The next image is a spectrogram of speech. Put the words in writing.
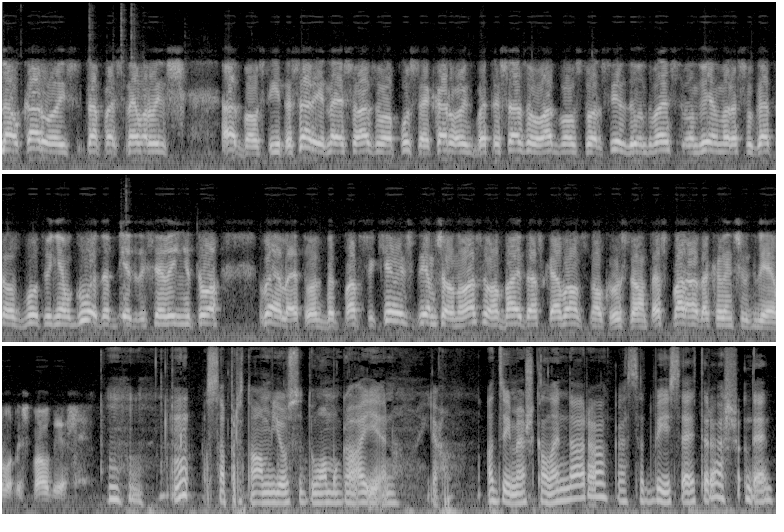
nav karojis, tāpēc nevar viņš atbalstīt. Es arī neesmu Azovu pusē karojis, bet es Azovu atbalstu ar sirdi un dvēseli un vienmēr esmu gatavs būt viņam goda biedris, ja viņi to vēlētos. Bet patsIkevičs, diemžēl, no Azova baidās kā valns no krusta, un tas parāda, ka viņš ir grievulis. Paldies! Mm -hmm. nu, sapratām jūsu domu gājienu. Jā atzīmēšu kalendārā, kas esat bijis ēterā šodien.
